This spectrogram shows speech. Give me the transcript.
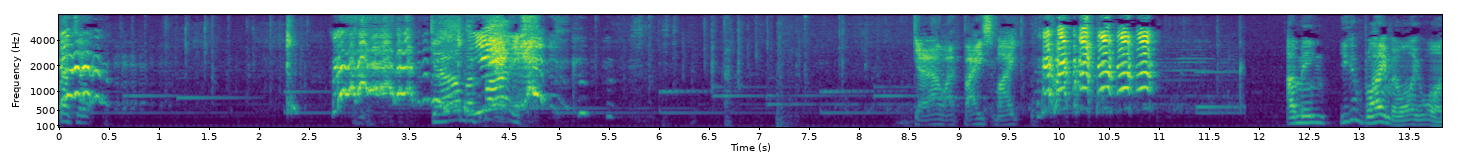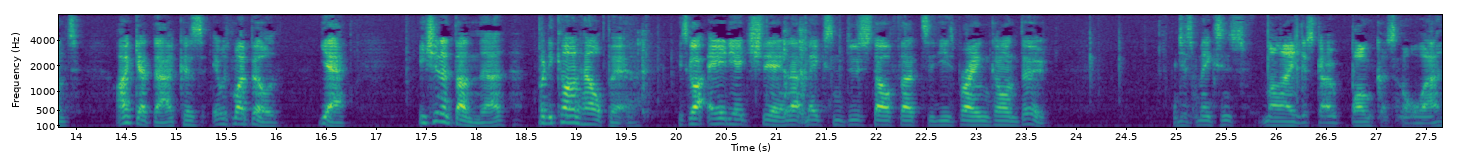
That's it. Get out of my face! Get out of my face, mate. I mean, you can blame him all you want. I get that, because it was my build. Yeah, he shouldn't have done that, but he can't help it. He's got ADHD, and that makes him do stuff that his brain can't do. It just makes his mind just go bonkers and all that.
